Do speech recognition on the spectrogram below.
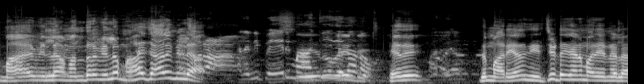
മായമില്ല മന്ത്രമില്ല മായജാലമില്ല അല്ല പേര് മാറ്റിയില്ലെന്നാണോ ഏത് ഇത് മറിയാതെ തിരിച്ചിട്ട് ഞാൻ മറിയാനല്ല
